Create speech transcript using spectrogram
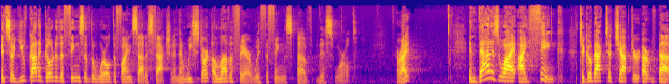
And so you've got to go to the things of the world to find satisfaction. And then we start a love affair with the things of this world. All right? And that is why I think, to go back to chapter, or, uh,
